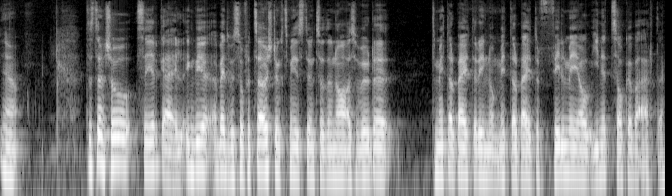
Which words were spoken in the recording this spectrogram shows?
Ja. Das ist dann schon sehr geil. Irgendwie, wenn du so erzählst, denkt es mir, es so danach, als würden die Mitarbeiterinnen und Mitarbeiter viel mehr auch reingezogen werden.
